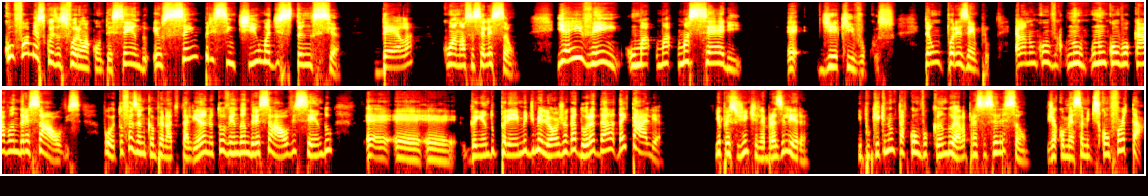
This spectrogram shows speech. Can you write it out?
Conforme as coisas foram acontecendo, eu sempre senti uma distância dela com a nossa seleção. E aí vem uma, uma, uma série é, de equívocos. Então, por exemplo, ela não, não, não convocava Andressa Alves. Pô, eu estou fazendo campeonato italiano, eu estou vendo a Andressa Alves sendo é, é, é, ganhando prêmio de melhor jogadora da, da Itália. E eu penso, gente, ela é brasileira. E por que, que não está convocando ela para essa seleção? Já começa a me desconfortar.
